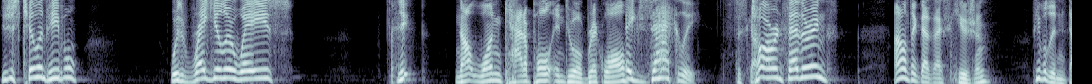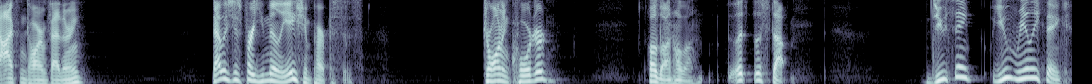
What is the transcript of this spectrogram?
You're just killing people with regular ways. You- not one catapult into a brick wall. exactly. It's disgusting. Tar and feathering. I don't think that's execution. People didn't die from tar and feathering. That was just for humiliation purposes. Drawn and quartered. Hold on, hold on. Let, let's stop. Do you think you really think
